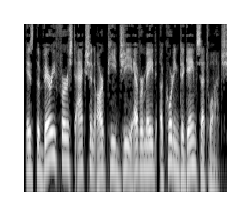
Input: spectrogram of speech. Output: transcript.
is the very first action RPG ever made according to GameSetWatch.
